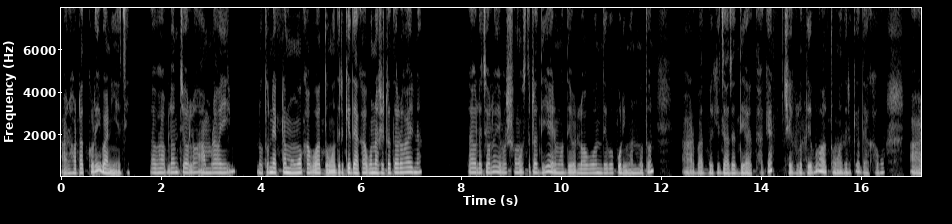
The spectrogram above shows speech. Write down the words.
আর হঠাৎ করেই বানিয়েছি। তা ভাবলাম, চলো, আমরা এই নতুন একটা মোমো খাব আর তোমাদেরকে দেখাবো না, সেটা তো আর হয় না। তাহলে চলো, এবার সমস্তটা দিয়ে এর মধ্যে লবণ দেব পরিমাণ মতন, আর বাদ বাকি যা যা দেওয়ার থাকে সেগুলো দেব আর তোমাদেরকেও দেখাবো। আর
